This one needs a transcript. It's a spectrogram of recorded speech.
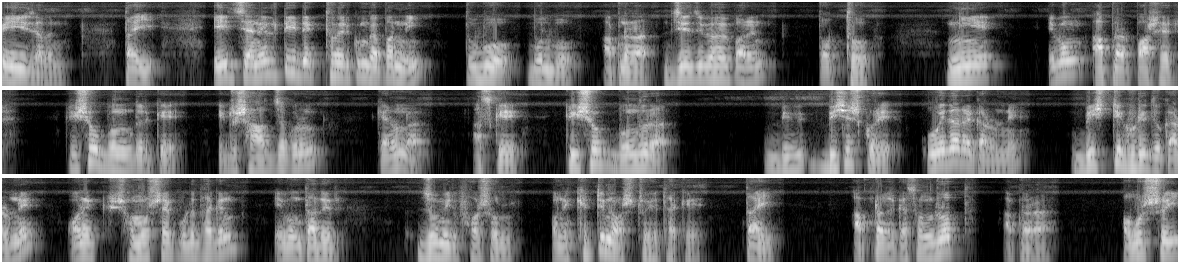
পেয়ে যাবেন। তাই এই চ্যানেলটি দেখতে হবে এরকম ব্যাপার নেই, তবুও বলব আপনারা যে যেভাবে পারেন তথ্য নিয়ে এবং আপনার পাশের কৃষক বন্ধুদেরকে একটু সাহায্য করুন। কেননা আজকে কৃষক বন্ধুরা বিশেষ করে ওয়েদারের কারণে, বৃষ্টি ঘটিত কারণে অনেক সমস্যায় পড়ে থাকেন এবং তাদের জমির ফসল অনেক ক্ষেত্রে নষ্ট হয়ে থাকে। তাই আপনাদের কাছে অনুরোধ, আপনারা অবশ্যই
